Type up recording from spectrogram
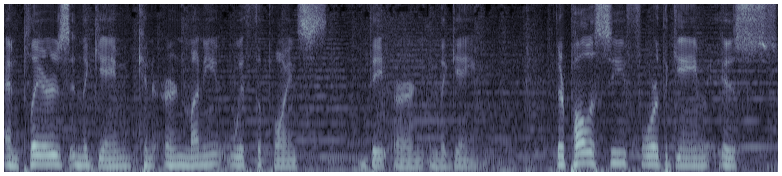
and players in the game can earn money with the points they earn in the game. Their policy for the game is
